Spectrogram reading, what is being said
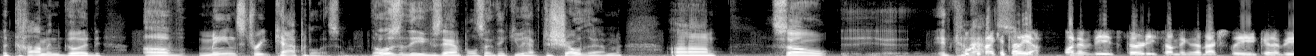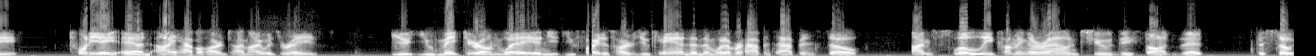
the common good of Main Street capitalism. Those are the examples I think you have to show them. Um, so uh, it Well, 'cause I can tell you, one of these 30 somethings, I'm actually going to be 28, and I have a hard time. I was raised, you, you make your own way and you, you fight as hard as you can, and then whatever happens, happens. So I'm slowly coming around to the thought that the, so,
